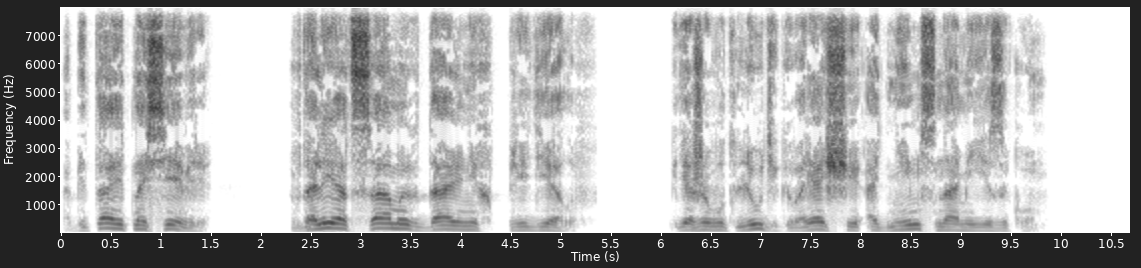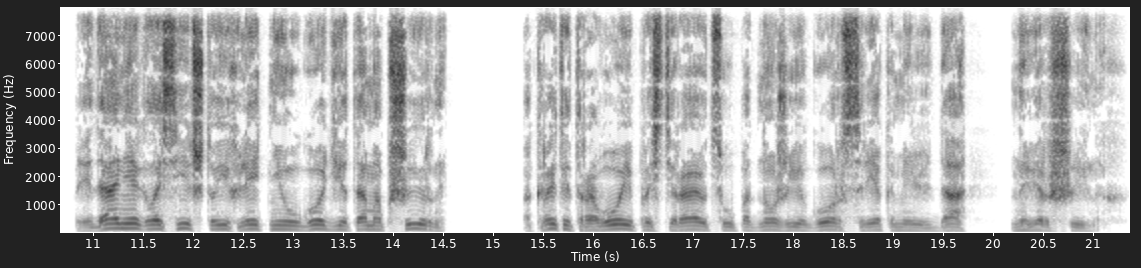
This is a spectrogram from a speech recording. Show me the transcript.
обитает на севере, вдали от самых дальних пределов, где живут люди, говорящие одним с нами языком. Предание гласит, что их летние угодья там обширны, покрыты травой и простираются у подножия гор с реками льда на вершинах.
